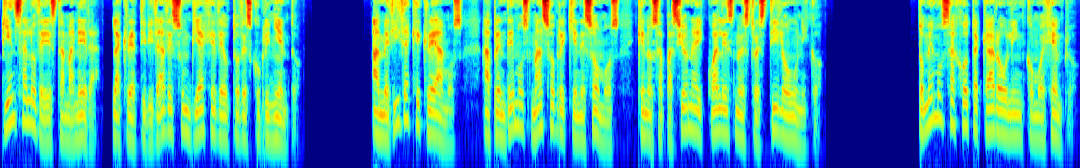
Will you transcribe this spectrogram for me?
Piénsalo de esta manera, la creatividad es un viaje de autodescubrimiento. A medida que creamos, aprendemos más sobre quiénes somos, qué nos apasiona y cuál es nuestro estilo único. Tomemos a J.K. Rowling como ejemplo.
